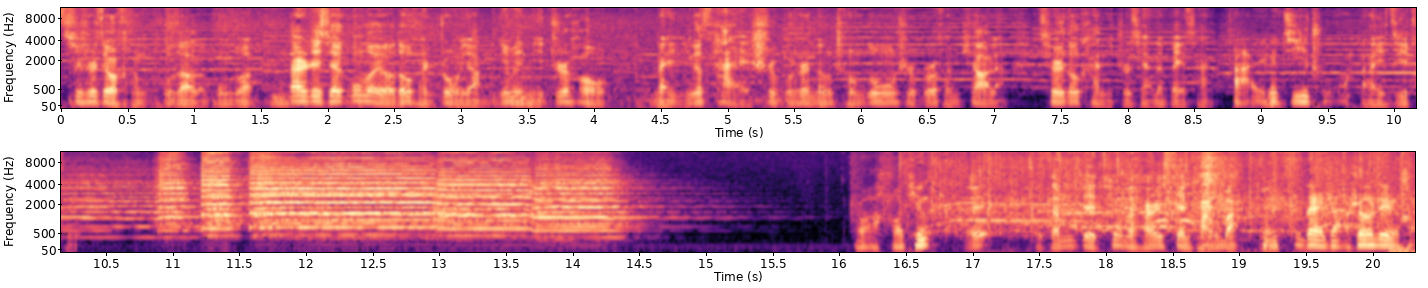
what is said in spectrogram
其实就是很枯燥的工作嗯。但是这些工作又都很重要，因为嗯你之后每一个菜是不是能成功，是不是很漂亮，其实都看你之前的备菜打一个基础啊，打一基础。是吧？好听，哎，咱们这听的还是现场版，对，自带掌声，这个好。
